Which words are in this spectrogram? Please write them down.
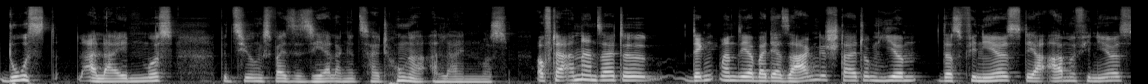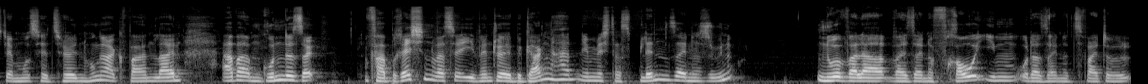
Durst erleiden muss, beziehungsweise sehr lange Zeit Hunger erleiden muss. Auf der anderen Seite denkt man ja bei der Sagengestaltung hier, dass Phineas, der arme Phineas, der muss jetzt Höllenhungerqualen leiden, aber im Grunde sein Verbrechen, was er eventuell begangen hat, nämlich das Blenden seiner Söhne, nur weil er, weil seine Frau ihm oder seine zweite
